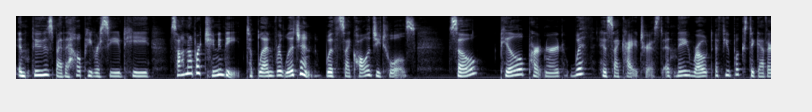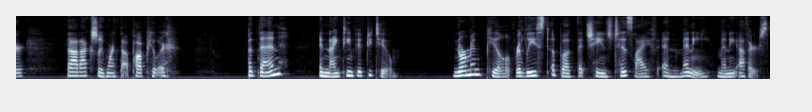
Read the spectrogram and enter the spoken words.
Enthused by the help he received, he saw an opportunity to blend religion with psychology tools. So, Peale partnered with his psychiatrist and they wrote a few books together that actually weren't that popular. But then, in 1952, Norman Peale released a book that changed his life and many, many others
